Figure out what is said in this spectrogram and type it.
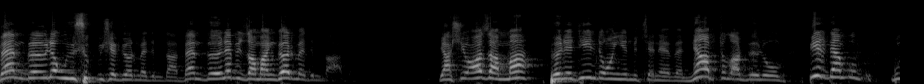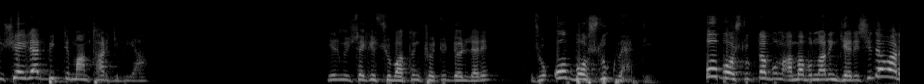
Ben böyle uyuşuk bir şey görmedim daha. Ben böyle bir zaman görmedim daha. Ben. Yaşı az ama böyle değildi 10-20 sene evvel. Ne yaptılar böyle oldu? Birden bu, bu şeyler bitti mantar gibi ya. 28 Şubat'ın kötü dölleri Çünkü o boşluk verdi. O boşlukta bunu ama bunların gerisi de var.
